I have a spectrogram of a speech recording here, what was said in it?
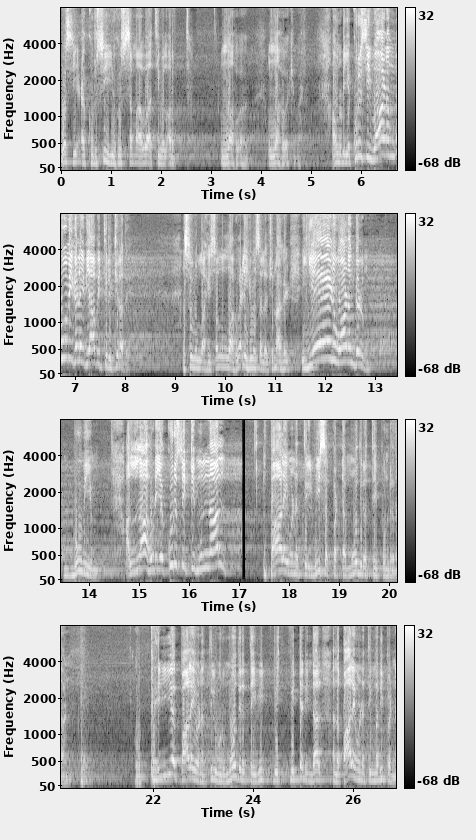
وسع كرسيه السماوات والارض الله الله اكبر அவனுடைய குருசி வானம் பூமிகளை வியாபித்திருக்கிறது ரசூலுல்லாஹி ஸல்லல்லாஹு அலைஹி வஸல்லம் சொன்னார்கள் ஏழு வானங்களும் பூமியும் அல்லாஹ்வுடைய குருசிக்கு முன்னால் பாலைவனத்தில் வீசப்பட்ட மோதிரத்தை போன்றுதான் ஒரு பெரிய பாலைவனத்தில் ஒரு மோதிரத்தை விட்- விட்- விட்டறிந்தால் அந்த பாலைவனத்தின் மதிப்பென்ன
